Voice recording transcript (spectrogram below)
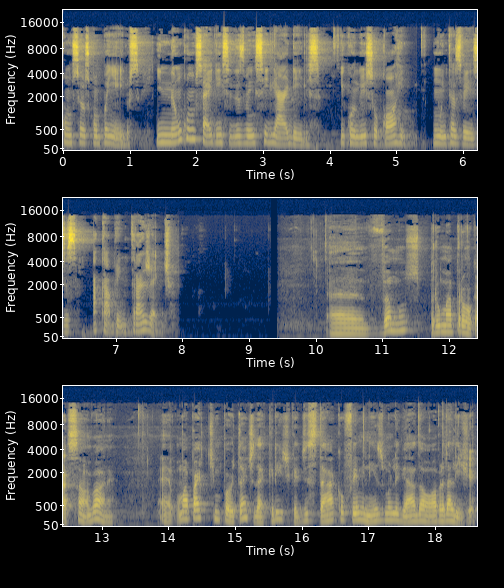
com seus companheiros e não conseguem se desvencilhar deles. E quando isso ocorre, muitas vezes acaba em tragédia. Uh, vamos para uma provocação agora. É, uma parte importante da crítica destaca o feminismo ligado à obra da Lígia.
